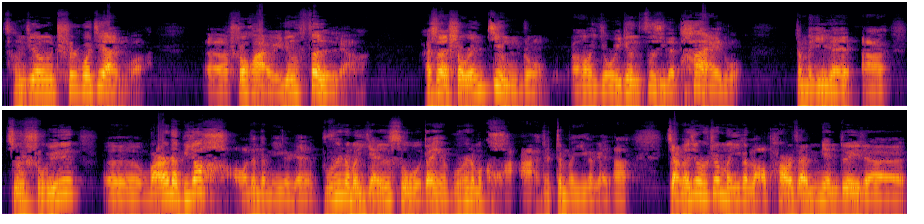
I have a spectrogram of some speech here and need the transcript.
曾经吃过见过，呃，说话有一定分量，还算受人敬重。然后有一定自己的态度，这么一人啊，就是属于呃玩的比较好的那么一个人，不是那么严肃，但也不是那么垮，就这么一个人啊。讲的就是这么一个老炮儿在面对着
